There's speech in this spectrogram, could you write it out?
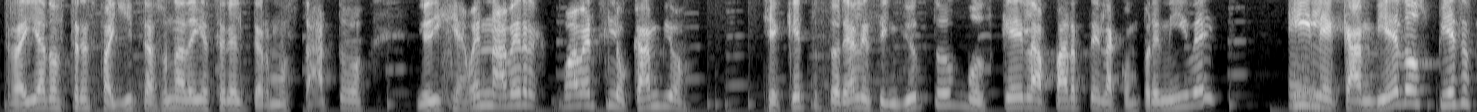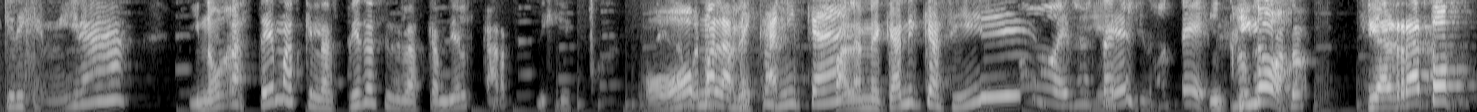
traía dos, tres fallitas. Una de ellas era el termostato. Yo dije, bueno, a ver, voy a ver si lo cambio. Chequé tutoriales en YouTube, busqué la parte, la compré en eBay y Eh. le cambié dos piezas que dije, mira, y no gasté más que las piezas y se las cambié al carro. Dije, Oh, para la para esto. mecánica. para la mecánica sí. Oh, eso está chidote. Incluso no. Si al rato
